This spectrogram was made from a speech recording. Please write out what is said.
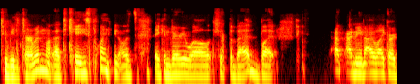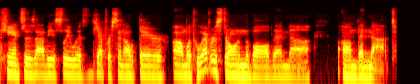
to be determined. Uh, Katie's point, you know, it's they can very well shit the bed, but I mean, I like our chances obviously with Jefferson out there. Um, with whoever's throwing him the ball, then uh, um, then not.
